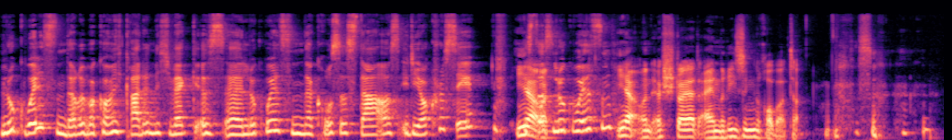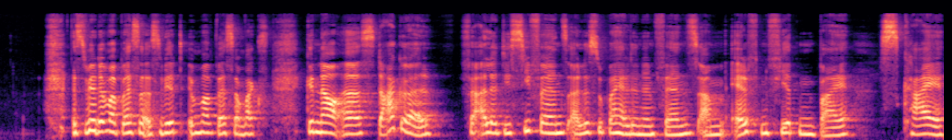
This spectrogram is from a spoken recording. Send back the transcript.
Luke Wilson, darüber komme ich gerade nicht weg, ist äh, Luke Wilson, der große Star aus Idiocracy. Ja, ist das Luke Wilson? Ja, und er steuert einen riesigen Roboter. es wird immer besser, es wird immer besser, Max. Genau, äh, Stargirl, für alle DC-Fans, alle Superheldinnen-Fans, am 11.04. bei Sky.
